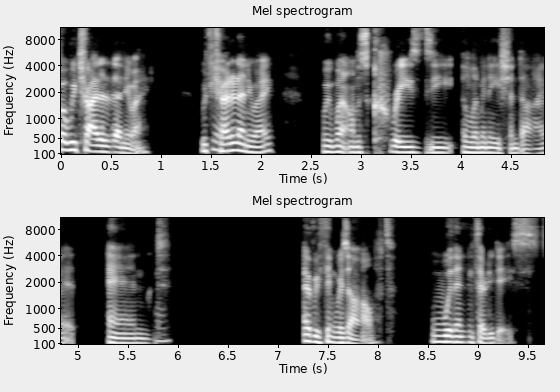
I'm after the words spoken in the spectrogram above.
But we tried it anyway. We Yeah. tried it anyway. We went on this crazy elimination diet and Okay. everything resolved within 30 days.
